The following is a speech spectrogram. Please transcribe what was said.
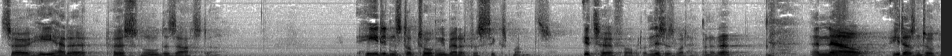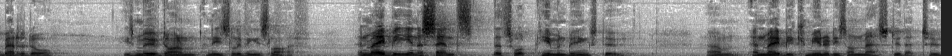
So he had a personal disaster. He didn't stop talking about it for six months. It's her fault, and this is what happened. and now he doesn't talk about it at all. He's moved on and he's living his life. And maybe, in a sense, that's what human beings do. Um, and maybe communities en masse do that too.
